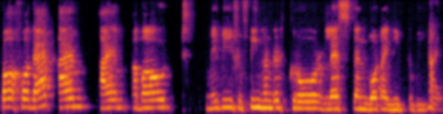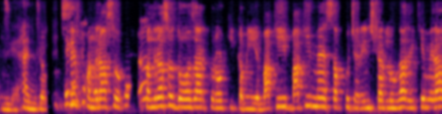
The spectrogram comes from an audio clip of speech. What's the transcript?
for, for that, I am I am about maybe 1500 crore less than what I need to be. हाँ जी, हाँ जी। सिर्फ़ 1500 1500 2000 करोड़ की कमी है बाकी बाकी मैं सब कुछ अरेंज कर लूँगा देखिए मेरा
